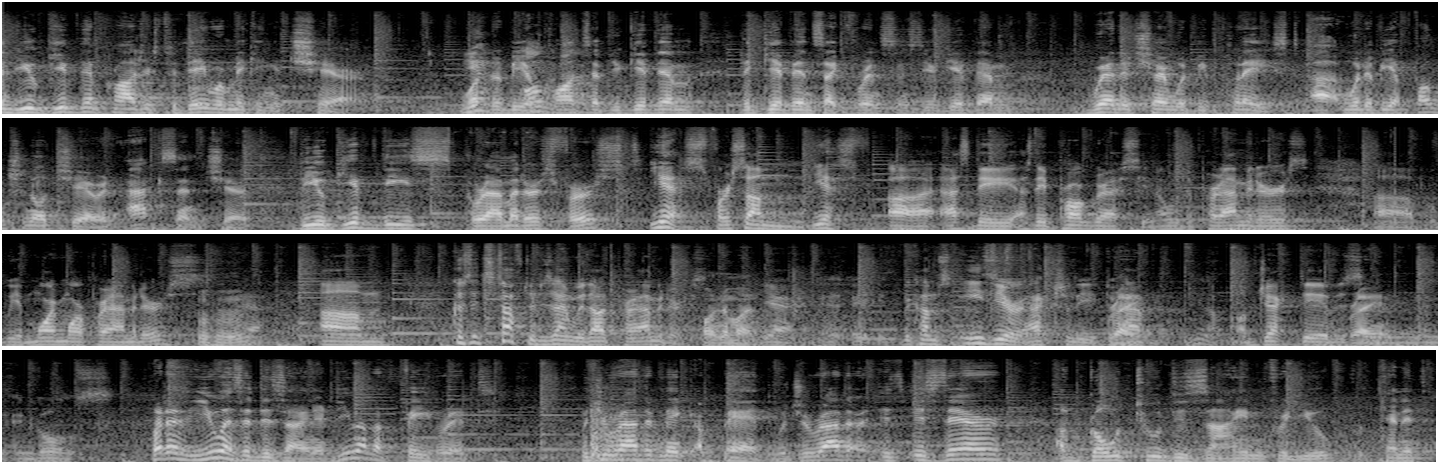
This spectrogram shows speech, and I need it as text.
And you give them projects. Today we're making a chair. What Yeah, would be all your the time. concept? You give them the gibbons, like for instance, you give them where the chair would be placed. Uh, would it be a functional chair, an accent chair? Do you give these parameters first? Yes, for some, yes. Uh, as they as they progress, you know, the parameters, uh, we have more and more parameters. Mm-hmm. Yeah. Because it's tough to design without parameters. Oo naman. Yeah, it, it becomes easier actually to Right. have you know, objectives Right. and, and, and goals. But as you as a designer, do you have a favorite? Would you rather make a bed? Would you rather, is, is there a go-to design for you, Kenneth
